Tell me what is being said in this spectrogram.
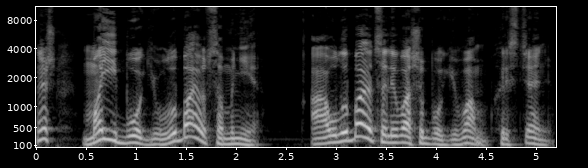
Знаешь, мои боги улыбаются мне – а улыбаются ли ваши боги вам, христиане?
